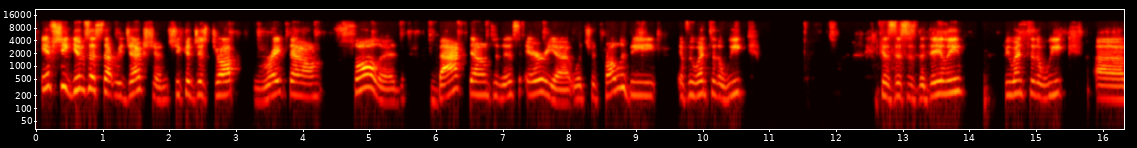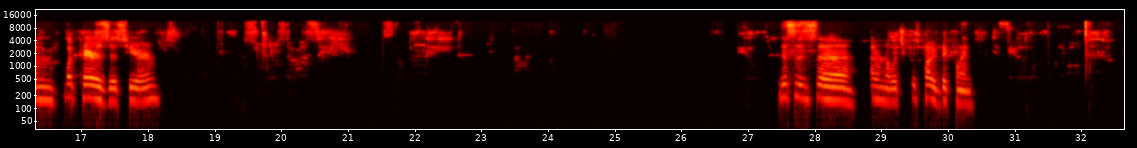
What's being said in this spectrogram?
if she gives us that rejection, she could just drop right down solid back down to this area, which would probably be if we went to the week, because this is the daily. We went to the week, um, what pair is this here? This is, uh, I don't know which, it's probably Bitcoin.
